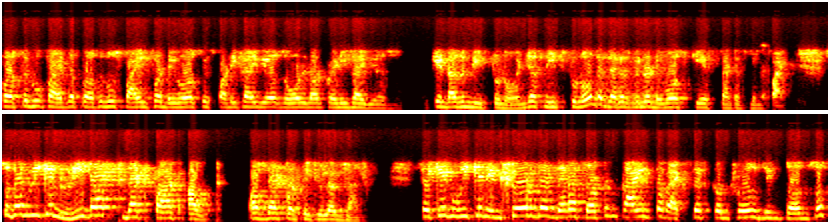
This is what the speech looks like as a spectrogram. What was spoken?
person who filed, the person who's filed for divorce is 45 years old or 25 years old. Okay, doesn't need to know. It just needs to know that there has been a divorce case that has been filed. So then we can redact that part out of that particular judgment. Second, we can ensure that there are certain kinds of access controls in terms of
